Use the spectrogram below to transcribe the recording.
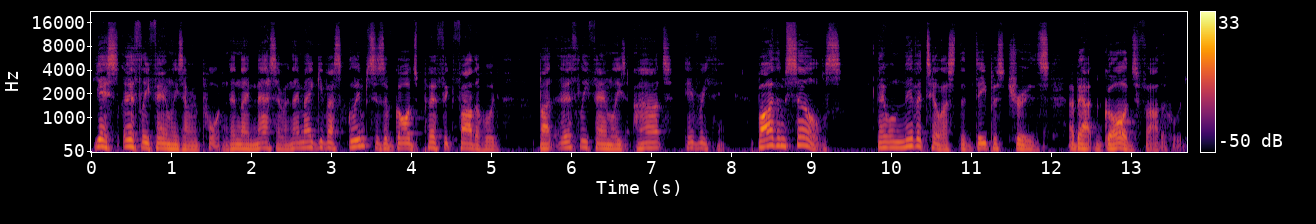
Yes, earthly families are important and they matter and they may give us glimpses of God's perfect fatherhood, but earthly families aren't everything by themselves, they will never tell us the deepest truths about God's fatherhood.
